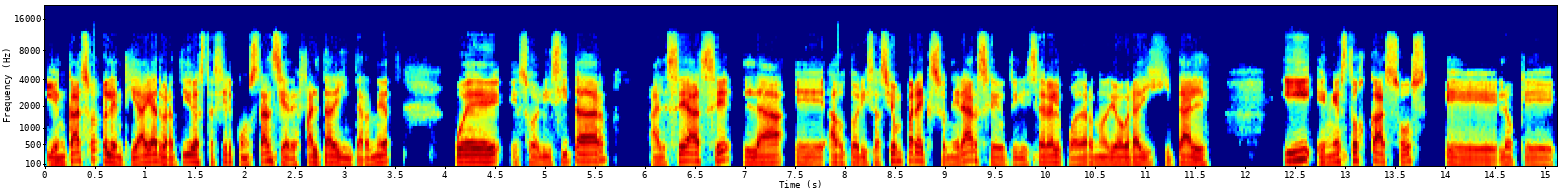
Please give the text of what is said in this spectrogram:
y en caso de la entidad haya advertido esta circunstancia de falta de Internet, puede eh, solicitar al SEACE la eh, autorización para exonerarse de utilizar el cuaderno de obra digital. Y en estos casos, eh, lo que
